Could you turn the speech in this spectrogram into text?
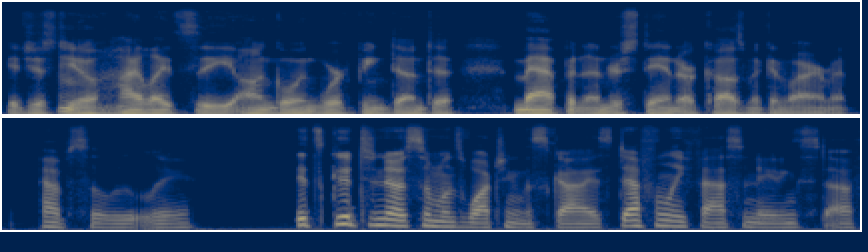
It just, you know, Mhm. highlights the ongoing work being done to map and understand our cosmic environment. Absolutely. It's good to know someone's watching the skies. Definitely fascinating stuff.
